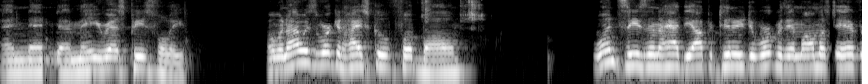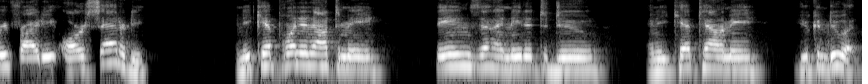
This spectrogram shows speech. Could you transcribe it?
and, and uh, may he rest peacefully. But when I was working high school football, one season I had the opportunity to work with him almost every Friday or Saturday. And he kept pointing out to me things that I needed to do. And he kept telling me, you can do it.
